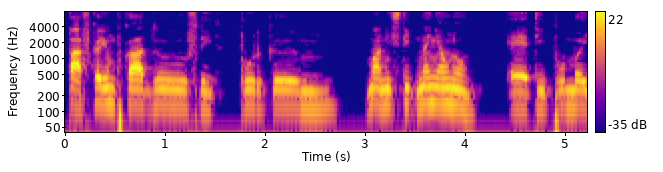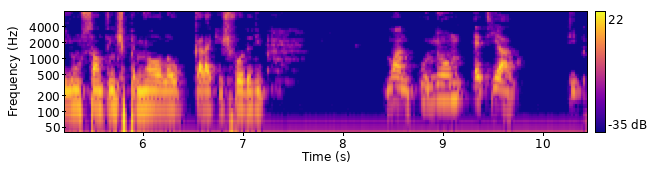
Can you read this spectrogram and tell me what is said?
Pá, fiquei um bocado fedido, porque, mano, isso tipo nem é um nome. É tipo meio um santo em espanhol ou cara que os foda, tipo. Mano, o nome é Tiago. Tipo,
